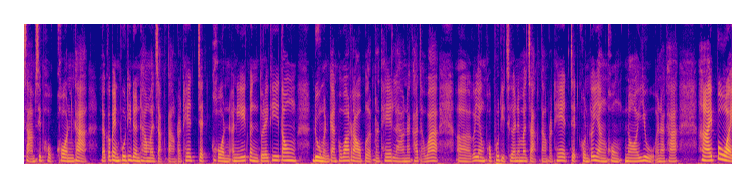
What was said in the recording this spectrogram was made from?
536 คนค่ะ แล้วก็เป็นผู้ที่เดินทางมาจากต่างประเทศ 7 คน อันนี้เป็นตัวเลขที่ต้องดูเหมือนกันเพราะว่าเราเปิดประเทศแล้วนะคะ แต่ว่าก็ยังพบผู้ติดเชื้อเนี่ยมาจากต่างประเทศ 7 คนก็ยังคงน้อยอยู่นะคะ หายป่วย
